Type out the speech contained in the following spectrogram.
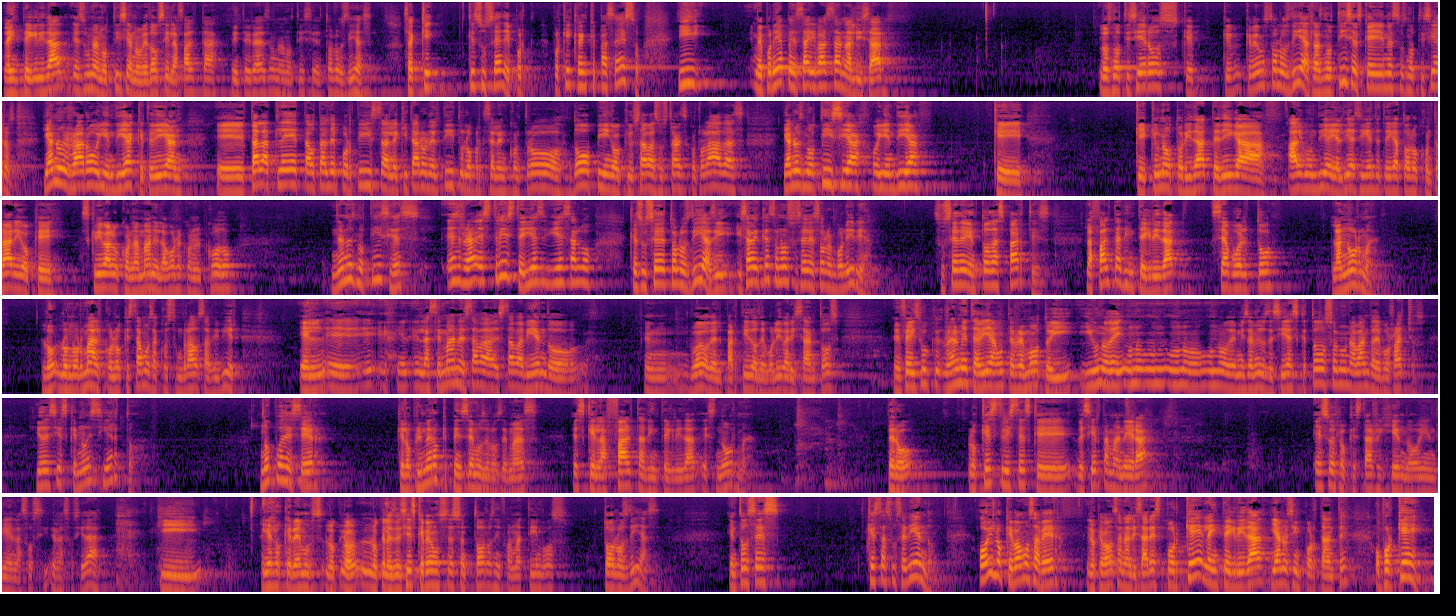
la integridad es una noticia novedosa y la falta de integridad es una noticia de todos los días? O sea, ¿qué, qué sucede? ¿Por, ¿Por qué creen que pasa eso? Y me ponía a pensar y vas a analizar los noticieros que, que, vemos todos los días, las noticias que hay en estos noticieros. Ya no es raro hoy en día que te digan, eh, tal atleta o tal deportista le quitaron el título porque se le encontró doping o que usaba sustancias controladas. Ya no es noticia hoy en día que, que, una autoridad te diga algo un día y al día siguiente te diga todo lo contrario, que escriba algo con la mano y la borre con el codo no, es noticia, es, es, triste y es, y es, algo que sucede todos los días. Y, y, saben que esto no sucede solo en Bolivia, sucede en todas partes. La falta de integridad se ha vuelto la norma, lo, normal, con lo que estamos acostumbrados a vivir. El, eh, en, la semana estaba, estaba viendo, luego del partido de Bolívar y Santos, en Facebook, realmente había un terremoto y, uno, de, uno, uno de mis amigos decía, es que todos son una banda de borrachos. Yo decía, es que no es cierto. No puede ser que lo primero que pensemos de los demás es que la falta de integridad es norma. Pero lo que es triste es que, de cierta manera, eso es lo que está rigiendo hoy en día en la, sociedad. Y, es lo que vemos, lo, que les decía es que vemos eso en todos los informativos, todos los días. Entonces, ¿qué está sucediendo? Hoy lo que vamos a ver y lo que vamos a analizar es por qué la integridad ya no es importante o por qué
